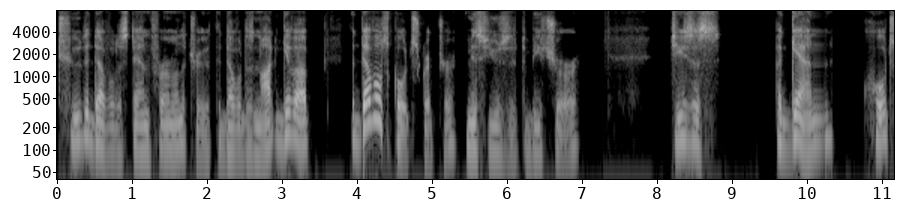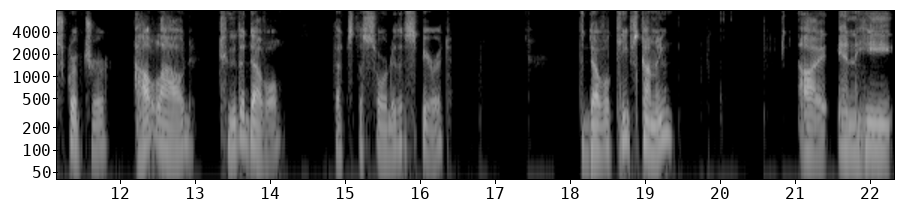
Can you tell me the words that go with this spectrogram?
to the devil to stand firm on the truth. The devil does not give up. The devil's quote scripture, misuses it to be sure. Jesus again quotes scripture out loud to the devil. That's the sword of the spirit. The devil keeps coming. Uh, and he,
